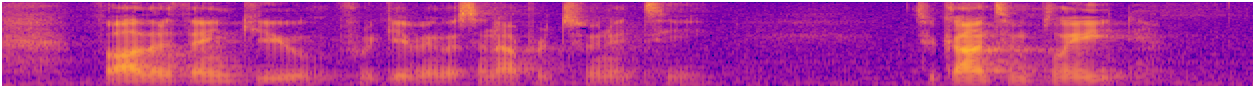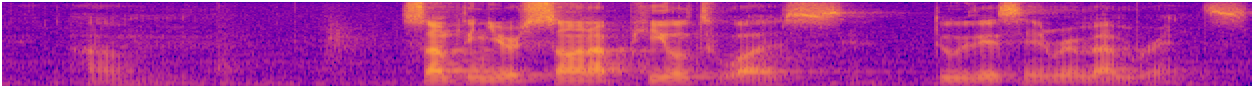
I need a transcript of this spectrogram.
Father, thank you for giving us an opportunity to contemplate um, something your Son appealed to us. Do this in remembrance.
